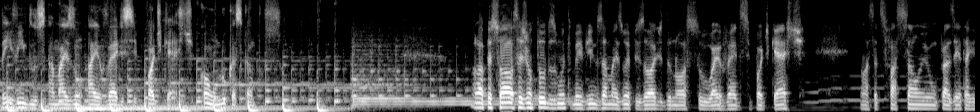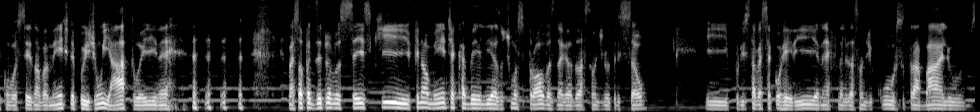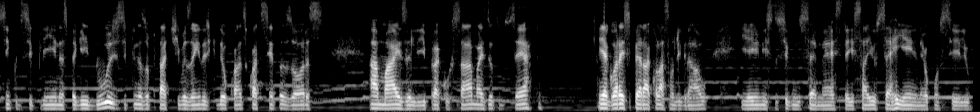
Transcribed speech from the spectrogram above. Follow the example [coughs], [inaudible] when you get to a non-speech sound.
bem-vindos a mais um Ayurvedic Podcast com o Lucas Campos. Olá pessoal, sejam todos muito bem-vindos a mais um episódio do nosso Ayurvedic Podcast. Uma satisfação e um prazer estar aqui com vocês novamente, depois de um hiato aí, né? [laughs] Mas só para dizer para vocês que finalmente acabei ali as últimas provas da graduação de nutrição e por isso estava essa correria, né? Finalização de curso, trabalho, cinco disciplinas. Peguei duas disciplinas optativas ainda, de que deu quase 400 horas a mais ali para cursar, mas deu tudo certo. E agora é esperar a colação de grau. E aí, início do segundo semestre, aí saiu o CRN, né? O Conselho,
